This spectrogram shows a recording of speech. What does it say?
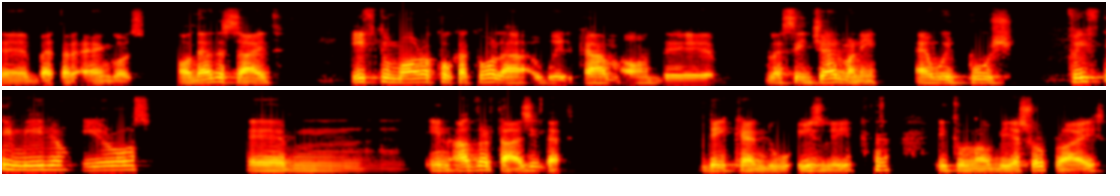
uh, better angles. On the other side, if tomorrow Coca-Cola will come on the, let's say, Germany and will push 50 million euros um, in advertising that they can do easily, it will not be a surprise.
